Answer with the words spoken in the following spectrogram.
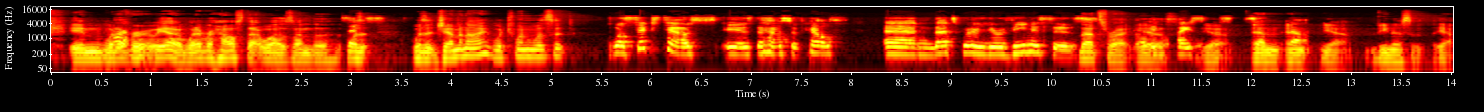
in whatever sure. yeah whatever house that was i'm the Six. was it was it gemini which one was it well sixth house is the house of health and that's where your Venus is. That's right. Yes. Pisces. Yeah. So, and and yeah, Venus. is- Yeah.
